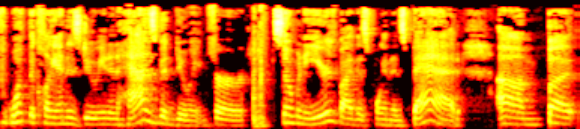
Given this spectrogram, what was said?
what the Klan is doing and has been doing for so many years by this point is bad. Um, but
